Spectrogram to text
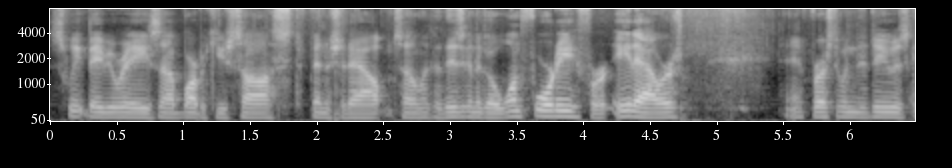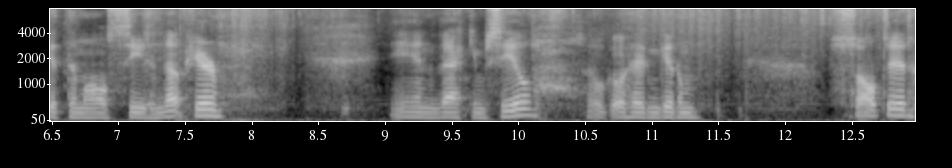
Sweet Baby Ray's barbecue sauce to finish it out. So these are going to go 140 for 8 hours. And first thing we need to do is get them all seasoned up here and vacuum sealed. So we'll go ahead and get them salted.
